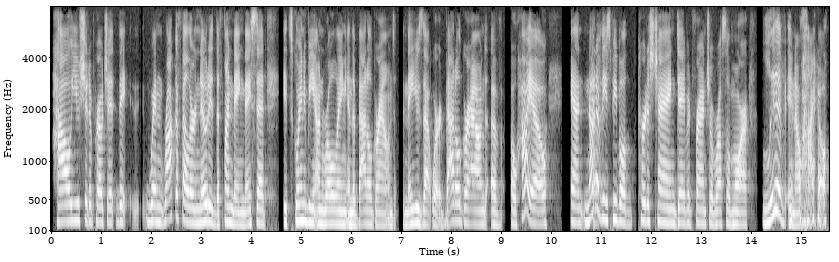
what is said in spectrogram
how you should approach it. They, when Rockefeller noted the funding, they said it's going to be unrolling in the battleground, and they use that word, battleground of Ohio. And none of these people, Curtis Chang, David French, or Russell Moore, live in Ohio.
